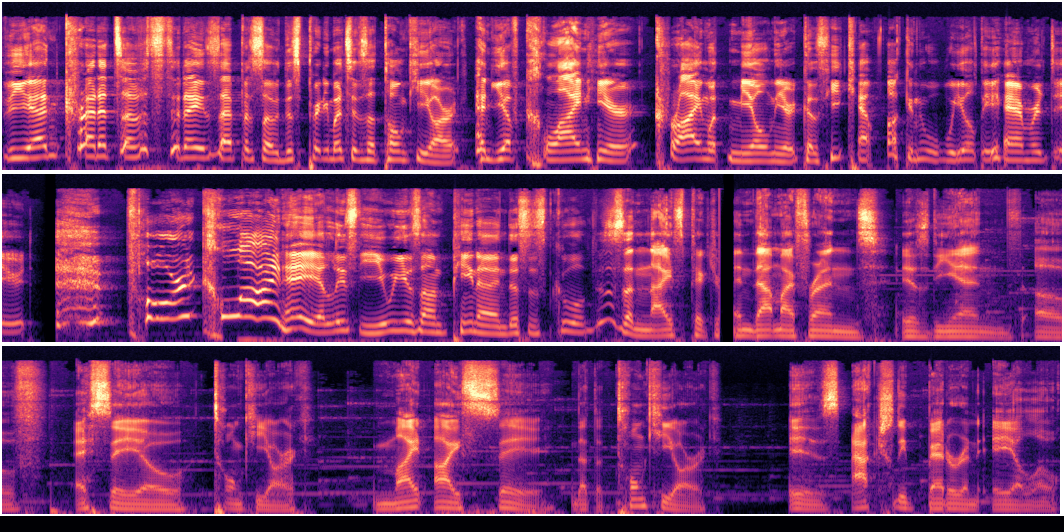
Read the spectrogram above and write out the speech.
The end credits of today's episode. This pretty much is a Tonki arc. And you have Klein here crying with Mjolnir because he can't fucking wield the hammer, dude. Poor Klein. Hey, at least Yui is on Pina and this is cool. This is a nice picture. And that, my friends, is the end of SAO Tonki arc. Might I say that the Tonki arc is actually better than ALO.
